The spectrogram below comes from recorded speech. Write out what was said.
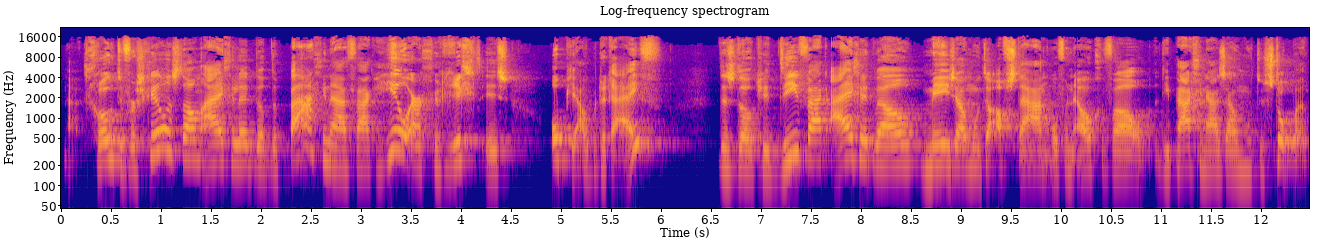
Nou, het grote verschil is dan eigenlijk dat de pagina vaak heel erg gericht is op jouw bedrijf. Dus dat je die vaak eigenlijk wel mee zou moeten afstaan of in elk geval die pagina zou moeten stoppen.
